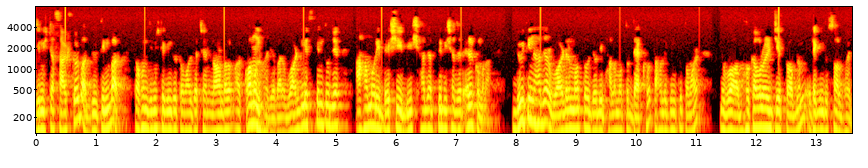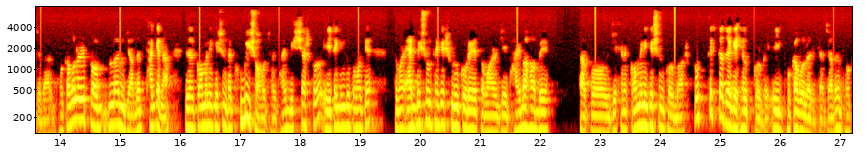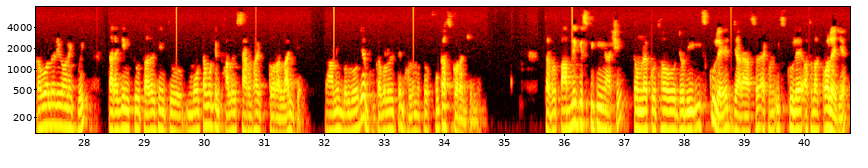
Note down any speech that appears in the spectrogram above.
জিনিসটা সার্চ করবা, দুই, তিনবার, তখন জিনিসটা কিন্তু তোমার কাছে নর্মাল কমন হয়ে যাবে। আর ওয়ার্ড লিস্ট কিন্তু যে আহামরি বেশি, বিশ হাজার, তিরিশ হাজার এরকম না। দুই, তিন হাজার ওয়ার্ডের মতো যদি ভালো মতো দেখো, তাহলে কিন্তু তোমার ভোকাবুলারির যে প্রবলেম এটা কিন্তু সলভ হয়ে যাবে। আর ভোকাবুলারির প্রবলেম যাদের থাকে না, এদের কমিউনিকেশনটা খুবই সহজ হয়। ভাই, বিশ্বাস করো, এইটা কিন্তু তোমাকে তোমার অ্যাডমিশন থেকে শুরু করে তোমার যে ভাইবা হবে তারপর যেখানে কমিউনিকেশন করবা, প্রত্যেকটা জায়গায় হেল্প করবে এই ভোকাবুলারিটা যাদের ভোকাবুলারি অনেক উইক তারা কিন্তু, তাদের কিন্তু মোটামুটি ভালোই সার্ভাইভ করা লাগবে। তো আমি বলব যে ভোকাবুলারিতে ভালো মতো ফোকাস করার জন্য। তারপর পাবলিক স্পিকিং আসি। তোমরা কোথাও যদি স্কুলে যারা আছো, এখন স্কুলে অথবা কলেজে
